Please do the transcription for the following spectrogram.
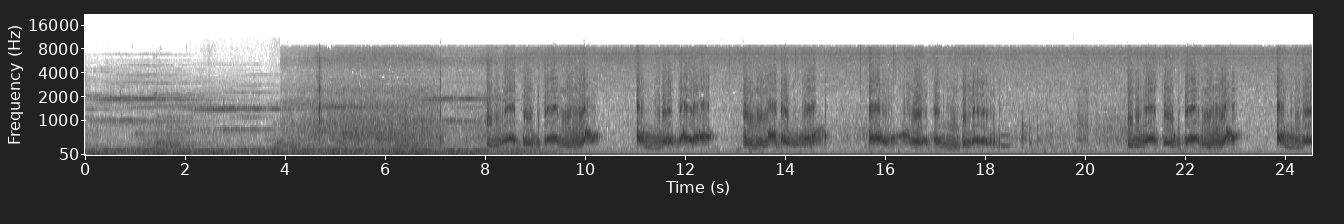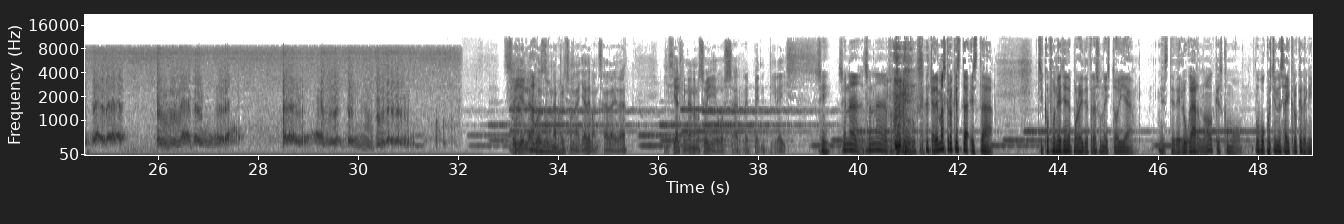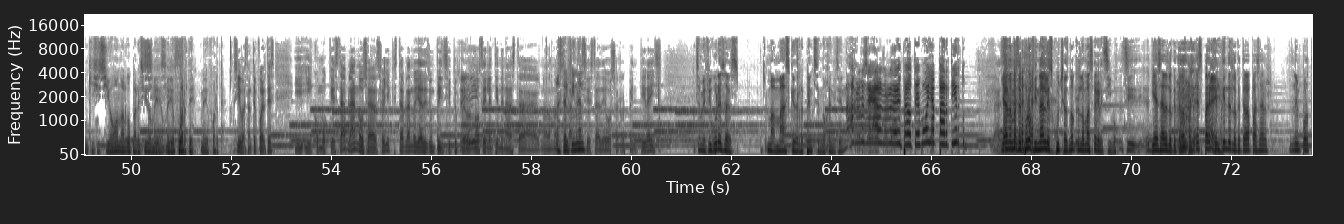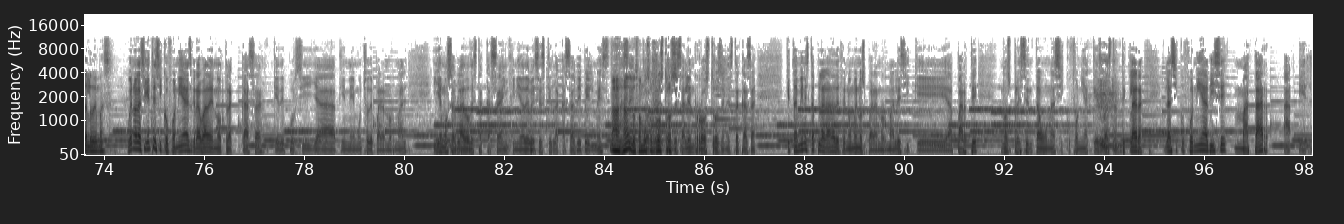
Avanzada edad. Y si al final no se oye, os arrepentiréis. Sí, suena, suena Que además creo que esta, esta psicofonía tiene por ahí detrás una historia este del lugar, ¿no? Que es como hubo cuestiones ahí creo que de la Inquisición o algo parecido Sí, medio, medio fuerte, medio fuerte. Sí, bastante fuertes. Y, y como que está hablando, o sea, se oye que está hablando ya desde un principio, pero no se le entiende nada hasta nada más. Hasta el la final. frase esta de os arrepentiréis. Se me figura esas mamás que de repente se enojan y dicen, no, que no me sacaron, pero te voy a partir tu... Ya nada más el puro final le escuchas, ¿no? Que es lo más agresivo. Sí, ya sabes lo que te va a pasar. Es para que entiendas lo que te va a pasar. No importa lo demás. Bueno, la siguiente psicofonía es grabada en otra casa que de por sí ya tiene mucho de paranormal. Y hemos hablado de esta casa infinidad de veces, que es la casa de Belmes. Ajá, se- los famosos donde- rostros. Donde salen rostros en esta casa, que también está plagada de fenómenos paranormales y que aparte nos presenta una psicofonía que es bastante clara. La psicofonía dice matar a él.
